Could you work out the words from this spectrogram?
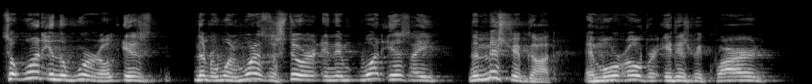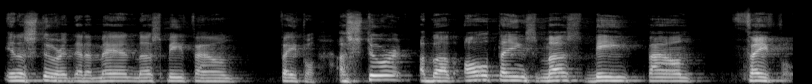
so what in the world is number one? What is a steward? And then what is a the mystery of God? And moreover, it is required in a steward that a man must be found faithful. A steward above all things must be found faithful.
